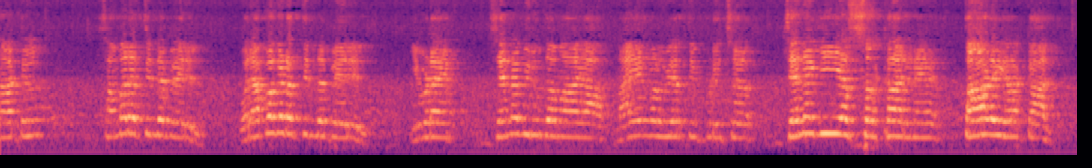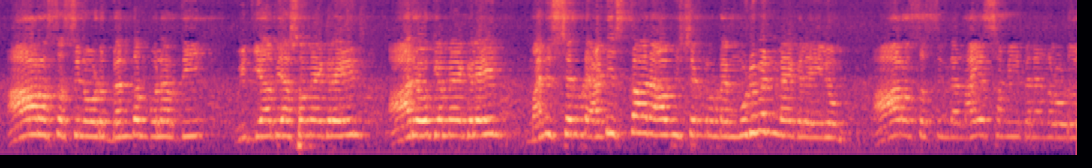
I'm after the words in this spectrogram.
നാട്ടിൽ സമരത്തിന്റെ പേരിൽ ഒരു അപകടത്തിന്റെ പേരിൽ ഇവിടെ ജനവിരുദ്ധമായ നയങ്ങൾ ഉയർത്തിപ്പിടിച്ച് ജനകീയ സർക്കാരിനെ താഴെ ഇറക്കാൻ ആർ എസ് എസിനോട് ബന്ധം പുലർത്തി വിദ്യാഭ്യാസ മേഖലയിൽ ആരോഗ്യ മേഖലയിൽ മനുഷ്യരുടെ അടിസ്ഥാന ആവശ്യങ്ങളുടെ മുഴുവൻ മേഖലയിലും ആർ എസ് എസിന്റെ നയസമീപനങ്ങളോട്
